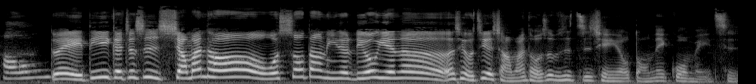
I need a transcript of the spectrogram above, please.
头，对，第一个就是小馒头，我收到你的留言了，而且我记得小馒头是不是之前有斗内过每一次，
